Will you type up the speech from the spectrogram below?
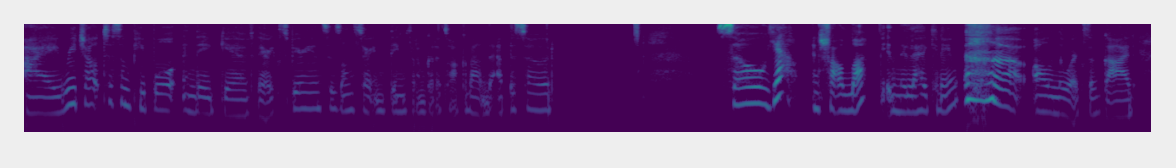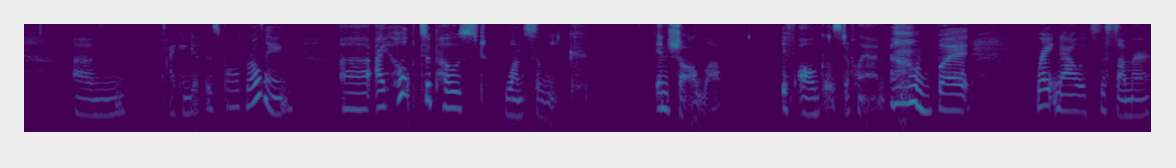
I reach out to some people and they give their experiences on certain things that I'm going to talk about in the episode. So, yeah, inshallah, all in the works of God, um, I can get this ball rolling. Uh, I hope to post once a week, inshallah, if all goes to plan. but right now it's the summer,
